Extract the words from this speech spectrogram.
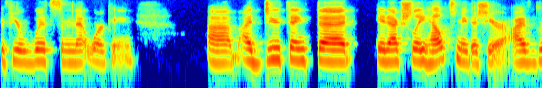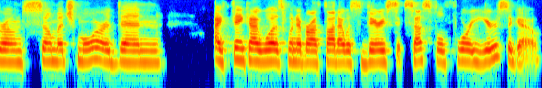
if you're with some networking. Um, I do think that it actually helped me this year. I've grown so much more than I think I was whenever I thought I was very successful four years ago.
